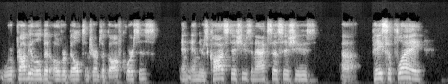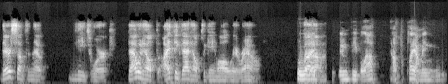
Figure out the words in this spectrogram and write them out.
we are probably a little bit overbuilt in terms of golf courses, and and there's cost issues and access issues, uh, pace of play. There's something that needs work. That would help. I think that helped the game all the way around. Well, with um, young people out out to play, I mean,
